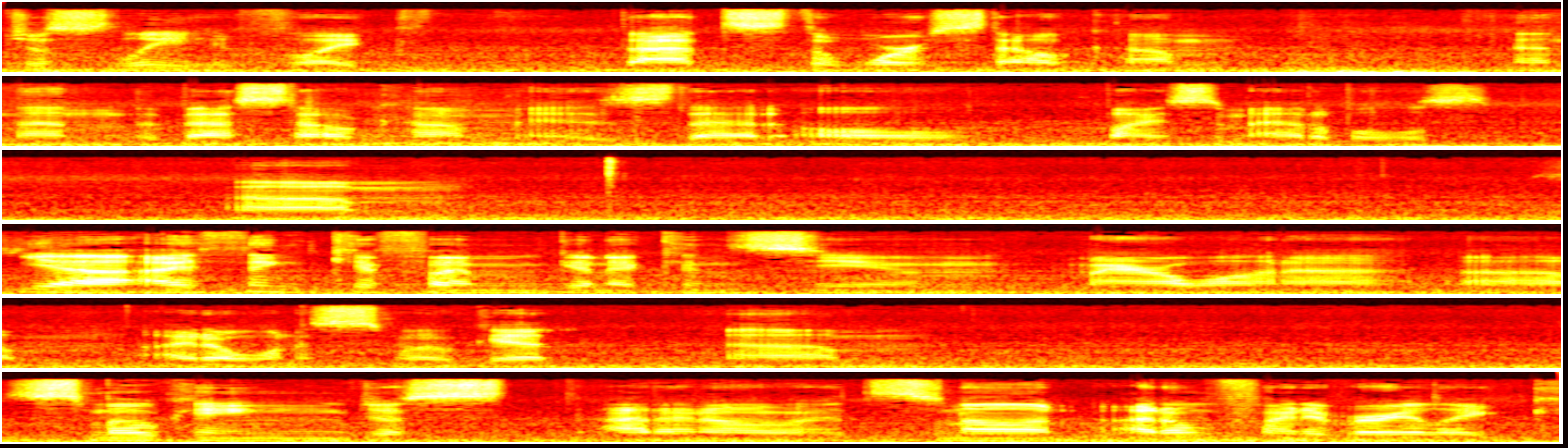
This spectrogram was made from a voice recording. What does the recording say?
just leave. Like that's the worst outcome. And then the best outcome is that I'll buy some edibles. Um, yeah, I think if I'm going to consume marijuana, um, I don't want to smoke it. Um, smoking just, I don't know, it's not, I don't find it very like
